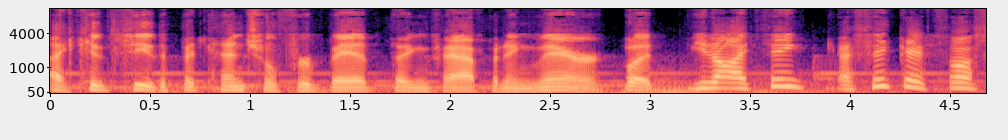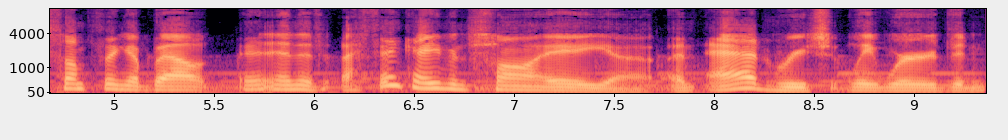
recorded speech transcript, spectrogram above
I can see the potential for bad things happening there. But you know, I think I think I saw something about, and it, I think I even saw a uh, an ad recently where the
